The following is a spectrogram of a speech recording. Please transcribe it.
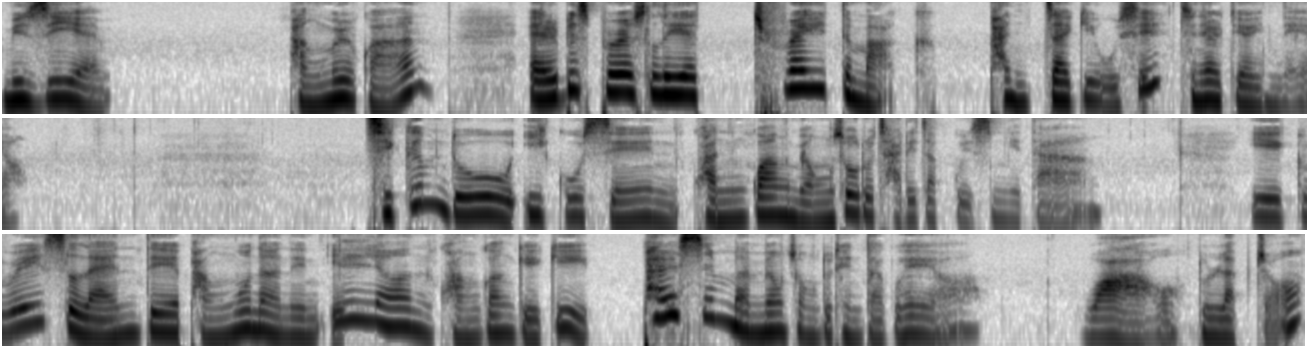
museum 박물관 엘비스 프레슬리의 트레이드마크 반짝이 옷이 진열되어 있네요. 지금도 이곳은 관광 명소로 자리 잡고 있습니다. 이 그레이스랜드에 방문하는 1년 관광객이 80만 명 정도 된다고 해요. 와우, 놀랍죠?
